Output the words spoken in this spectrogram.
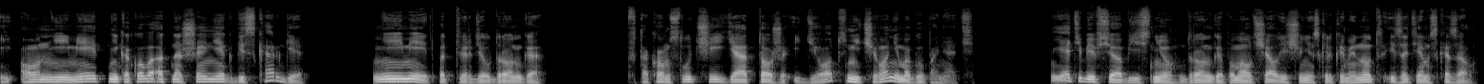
И он не имеет никакого отношения к Бескарге? Не имеет, подтвердил Дронга. В таком случае я тоже идиот, ничего не могу понять. Я тебе все объясню, Дронга помолчал еще несколько минут и затем сказал:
